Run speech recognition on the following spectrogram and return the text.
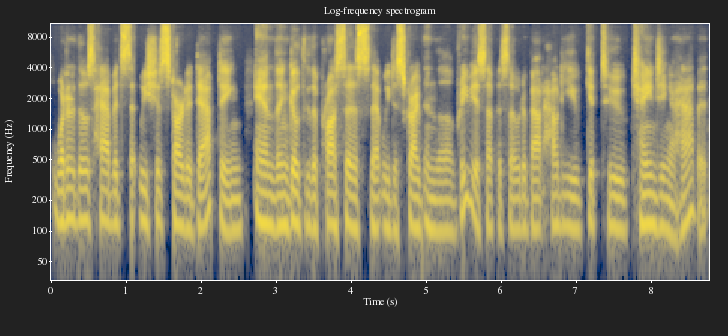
What are those habits that we should start adapting and then go through the process that we described in the previous episode about how do you get to changing a habit?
